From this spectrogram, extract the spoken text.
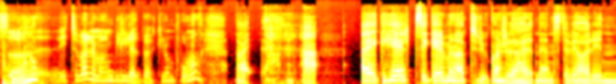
porno. Det er ikke så veldig mange billedbøker om porno. Nei, jeg, er ikke helt sikker, men jeg tror kanskje det her er den eneste vi har inn,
